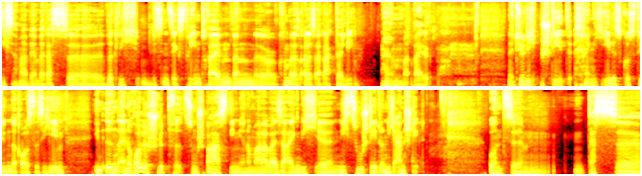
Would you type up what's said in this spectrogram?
Ich sag mal, wenn wir das äh, wirklich bis ins Extrem treiben, dann äh, können wir das alles ad acta legen. Ähm, weil Natürlich besteht eigentlich jedes Kostüm daraus, dass ich eben in irgendeine Rolle schlüpfe zum Spaß, die mir normalerweise eigentlich äh, nicht zusteht und nicht ansteht. Und ähm, das, äh,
